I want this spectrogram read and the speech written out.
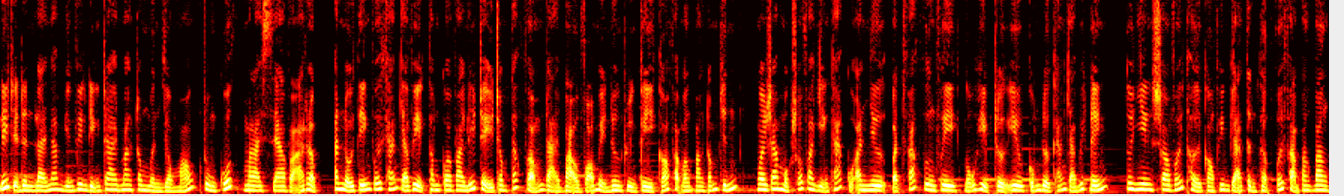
Lý Trị Đình là nam diễn viên điển trai mang trong mình dòng máu Trung Quốc, Malaysia và Ả Rập. Anh nổi tiếng với khán giả Việt thông qua vai Lý Trị trong tác phẩm Đại bạo Võ Mỹ Nương truyền kỳ có Phạm Văn Băng đóng chính. Ngoài ra, một số vai diễn khác của anh như Bạch Phát Vương Phi, Ngũ Hiệp Trừ Yêu cũng được khán giả biết đến. Tuy nhiên, so với thời còn phim giả tình thật với Phạm Băng Băng,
